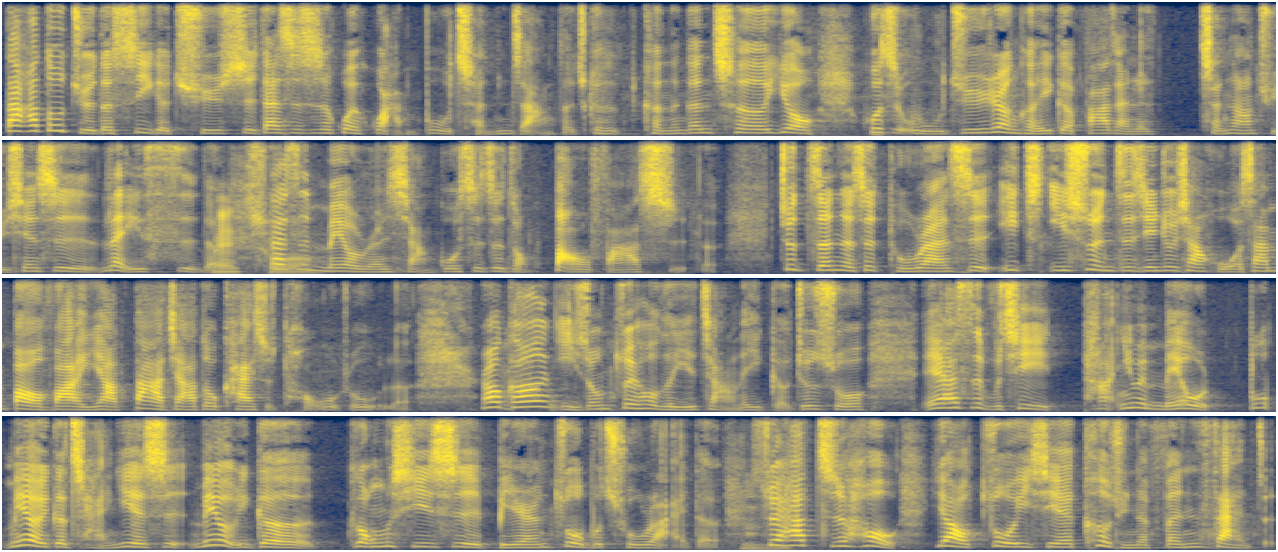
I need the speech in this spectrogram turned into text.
大家都觉得是一个趋势，但是是会缓步成长的。可可能跟车用或是五 G 任何一个发展的。成长曲线是类似的，但是没有人想过是这种爆发式的，就真的是突然是一一瞬之间，就像火山爆发一样，大家都开始投入了。然后刚刚以中最后的也讲了一个，就是说 AI 伺服器它因为没有不没有一个产业是没有一个东西是别人做不出来的，所以它之后要做一些客群的分散，这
